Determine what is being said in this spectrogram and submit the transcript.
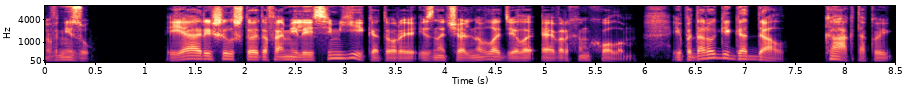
внизу. Я решил, что это фамилия семьи, которая изначально владела Эверхэм Холлом, и по дороге гадал, как такой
